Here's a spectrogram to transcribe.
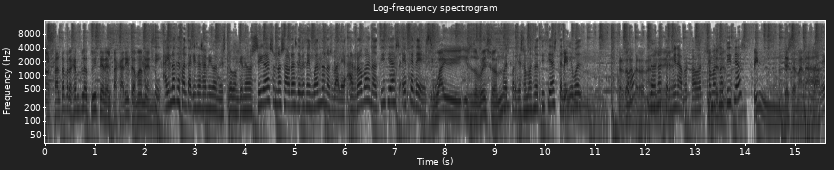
Nos falta, por ejemplo, Twitter, el pajarito, mamen. Sí, ahí no hace falta que seas amigo nuestro, con que nos sigas unos abras de vez en cuando nos vale. Arroba noticias FDS. Why is the reason? Pues porque somos noticias, te lo llevo... Perdona, ¿Cómo? perdona. No, no, termina, por favor. Fin ¿Somos de noticias? Fin de semana. Vale.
